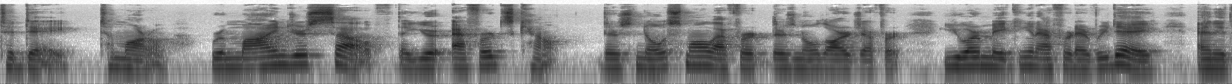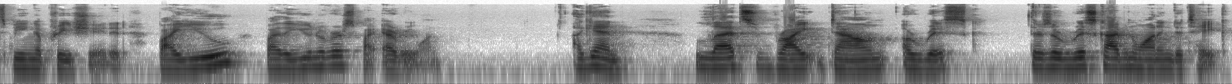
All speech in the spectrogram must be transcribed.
today, tomorrow. Remind yourself that your efforts count. There's no small effort, there's no large effort. You are making an effort every day and it's being appreciated by you, by the universe, by everyone. Again, let's write down a risk. There's a risk I've been wanting to take.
